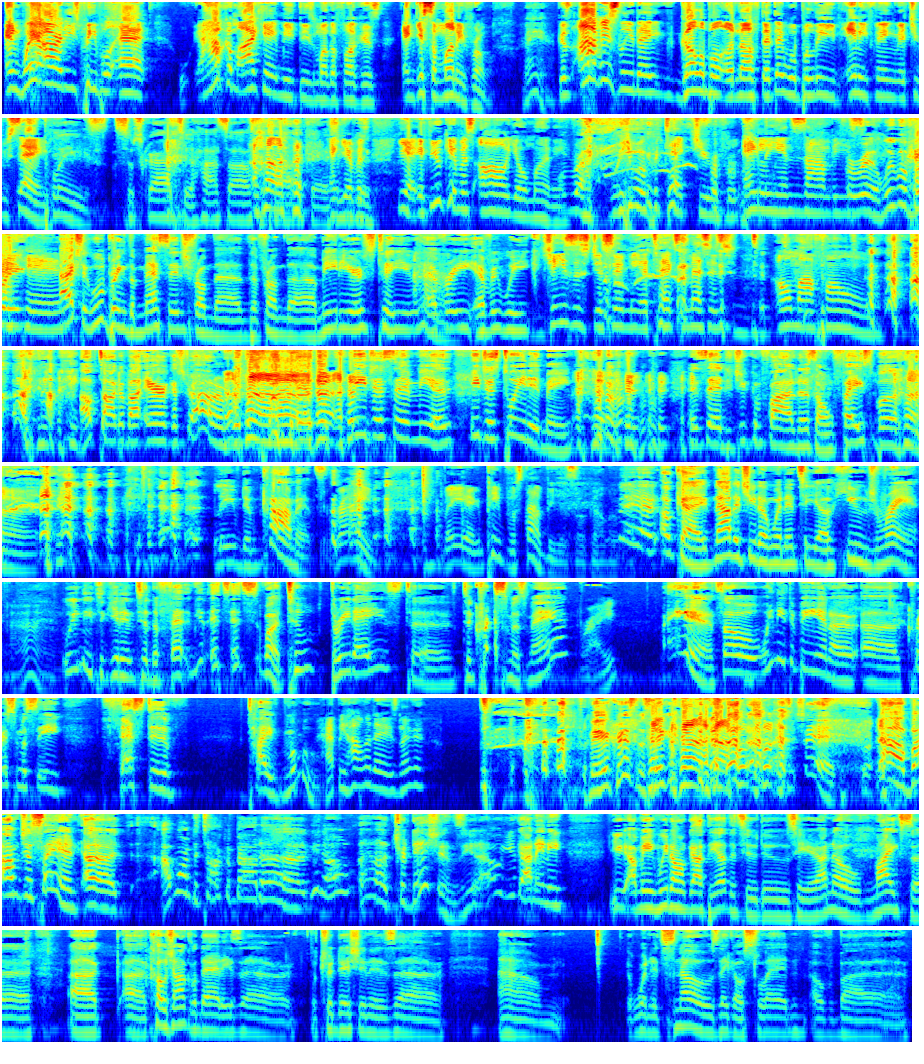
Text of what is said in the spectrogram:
and where are these people at? How come I can't meet these motherfuckers and get some money from them? Man. Because obviously they gullible enough that they will believe anything that you say. Please subscribe to Hot Sauce podcast. and give us, yeah, if you give us all your money, Right. we will protect you from aliens, zombies, for real. We will bring actually we'll bring the message from the, the from the uh, meteors to you Uh-huh. every every week. Jesus just sent me a text message on my phone. I'm talking about Erik Estrada. with the tweet. he just sent me a he just tweeted me and said that you can find us on Facebook. Leave them comments. Right. Man, people stop being so gullible. Man, okay, now that you done went into your huge rant, ah. we need to get into the fe- it's it's what two three days to to Christmas, man. Right? Man, so we need to be in a, a Christmassy, festive type mood. Happy holidays, nigga. Merry Christmas, nigga. Shit. No, but I'm just saying, uh, I wanted to talk about, uh, you know, uh, traditions. You know, you got any, you, I mean, we don't got the other two dudes here. I know Mike's, uh, uh, uh, Coach Uncle Daddy's, uh, tradition is, uh, um, when it snows, they go sled over by, uh,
